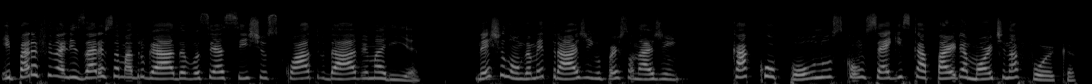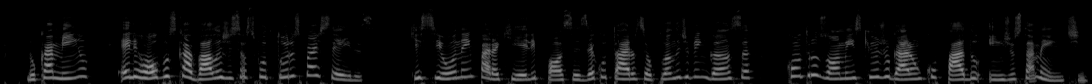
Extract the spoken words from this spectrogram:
E para finalizar essa madrugada, você assiste os quatro da Ave Maria. Neste longa-metragem, o personagem Cacopoulos consegue escapar da morte na forca. No caminho, ele rouba os cavalos de seus futuros parceiros que se unem para que ele possa executar o seu plano de vingança contra os homens que o julgaram culpado injustamente.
